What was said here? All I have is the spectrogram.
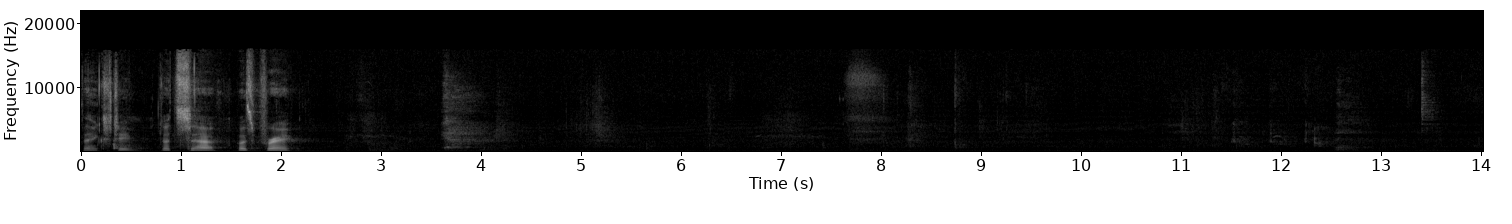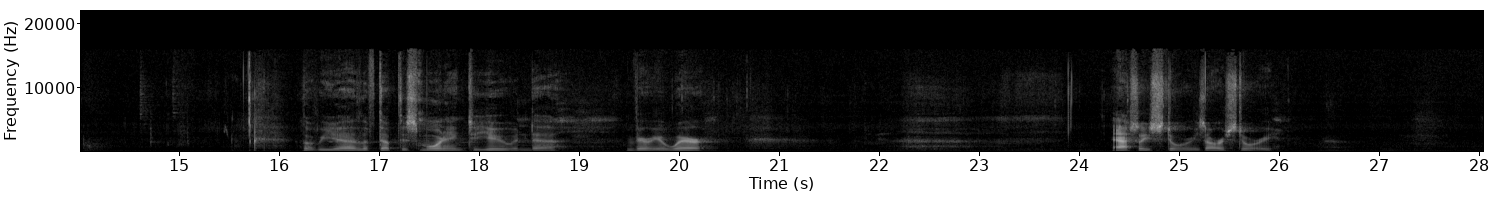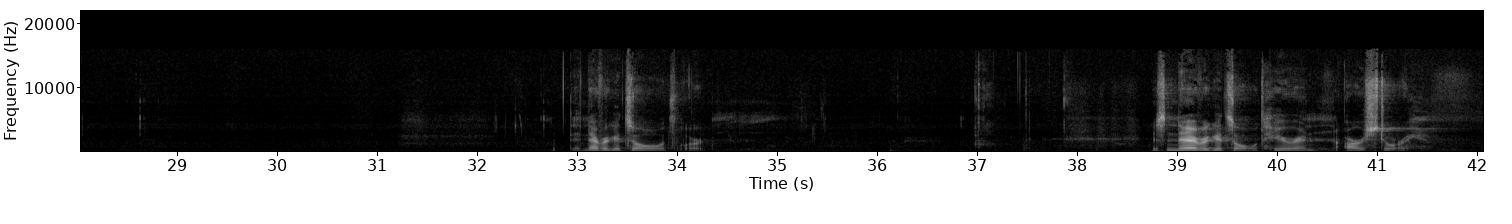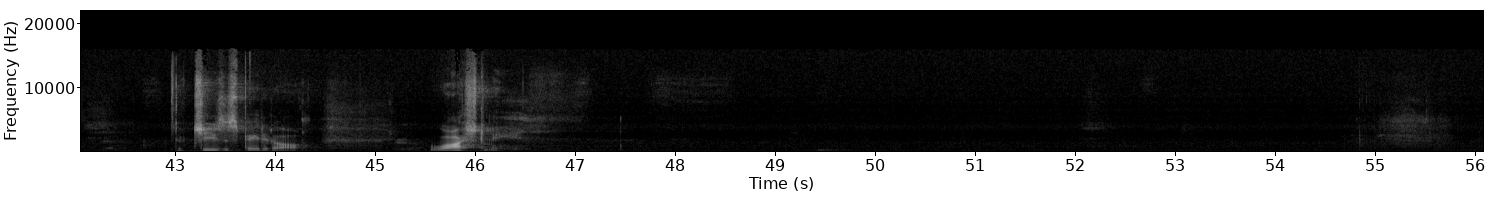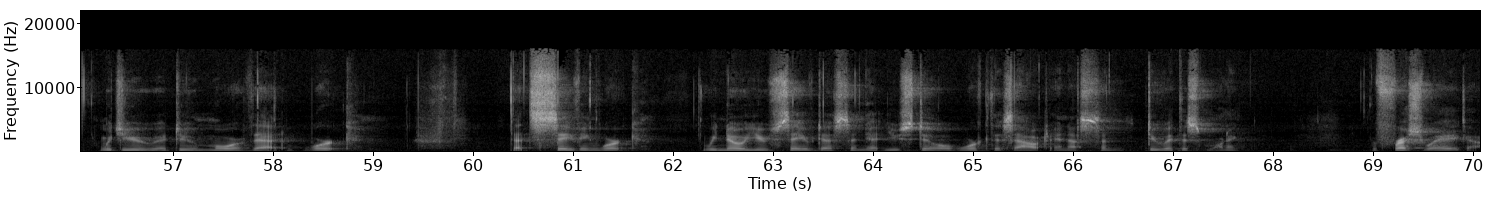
Thanks, team. Let's uh, let's pray. Lord, we uh, lift up this morning to you and uh, very aware. Ashley's story is our story. It never gets old, Lord. This never gets old hearing our story. That Jesus paid it all, washed me. Would you uh, do more of that work, that saving work? We know you've saved us, and yet you still work this out in us and do it this morning. A fresh way, God.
